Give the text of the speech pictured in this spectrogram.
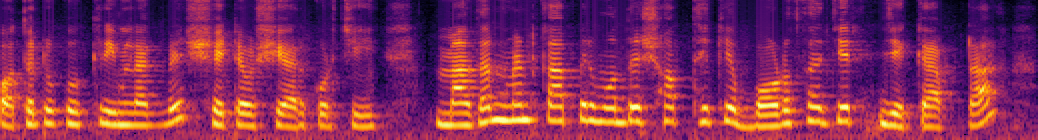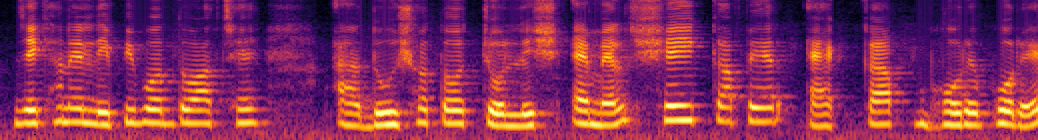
কতটুকু ক্রিম লাগবে সেটাও শেয়ার করছি। মেজারমেন্ট কাপের মধ্যে সব থেকে বড় সাইজের যে কাপটা, যেখানে লিপিবদ্ধ আছে দুইশত চল্লিশ এমএল সেই কাপের এক কাপ ভরে ভরে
